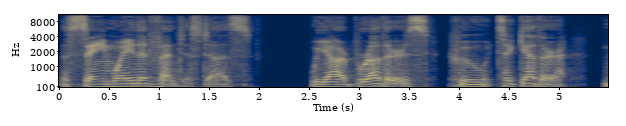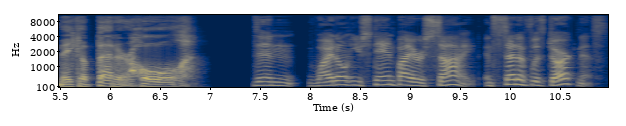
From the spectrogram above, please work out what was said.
the same way that Ventus does. We are brothers who, together, make a better whole. Then why don't you stand by her side instead of with darkness?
